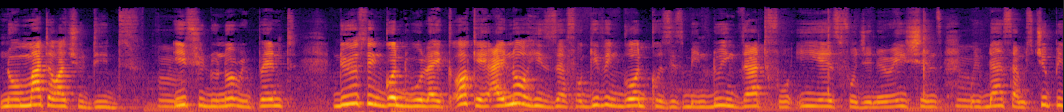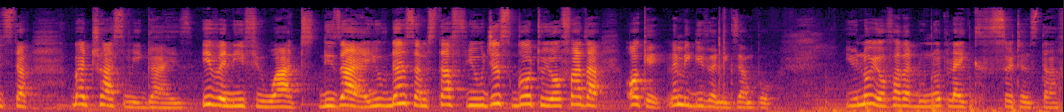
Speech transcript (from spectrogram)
No matter what you did. Mm. If you do not repent, do you think God will like? Okay, I know He's a forgiving God because He's been doing that for years, for generations. Mm. We've done some stupid stuff, but trust me, guys. Even if you what desire, you've done some stuff. You just go to your father. Okay, let me give you an example. You know your father do not like certain stuff,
